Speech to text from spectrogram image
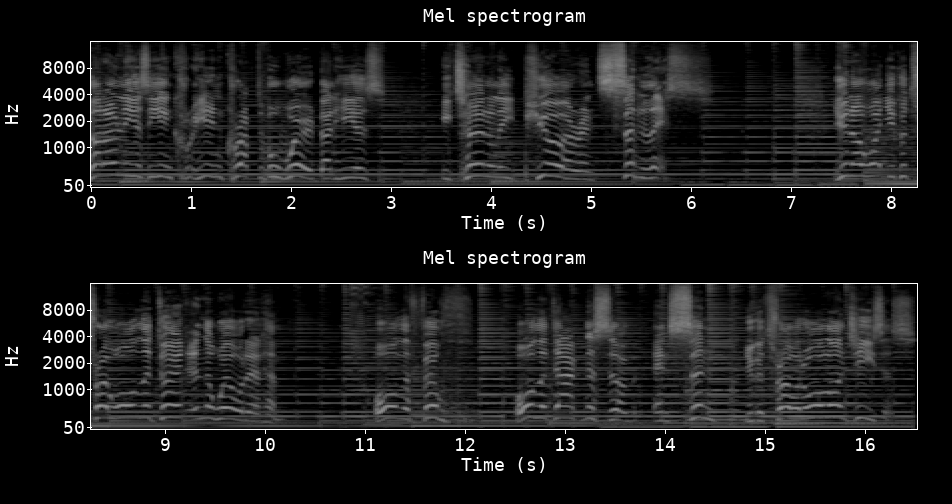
Not only is He incorruptible Word, but He is eternally pure and sinless. You know what? You could throw all the dirt in the world at Him, all the filth, all the darkness of, and sin, you could throw it all on Jesus.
